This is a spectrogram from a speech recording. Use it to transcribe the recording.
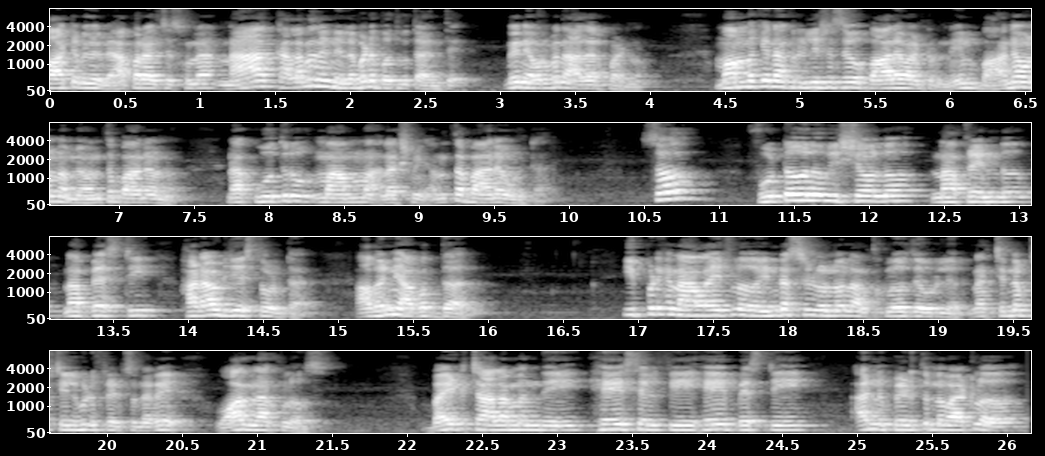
పార్టీ మీద వ్యాపారాలు చేసుకున్నా నా కళ మీద నిలబడి బతుకుతా అంతే. నేను ఎవరి మీద ఆధారపడను. మా అమ్మకి నాకు రిలేషన్స్ ఏవో బాగాలేమంటున్నాను నేను బాగానే ఉన్నాం మేమంతా బాగానే ఉన్నాం. నా కూతురు మా అమ్మ లక్ష్మి అంతా బాగానే ఉంటారు. సో ఫోటోలు విషయంలో నా ఫ్రెండ్ నా బెస్టీ హడావుడి చేస్తూ ఉంటారు. అవన్నీ అబద్ధాలు. ఇప్పటికి నా లైఫ్లో ఇండస్ట్రీలో ఉన్న వాళ్ళు అంత క్లోజ్ ఎవరు లేరు. నాకు చిన్నప్పుడు చెల్లిహుడి ఫ్రెండ్స్ ఉన్నారే వాళ్ళు నా క్లోజ్. బయట చాలామంది హే సెల్ఫీ హే బెస్టీ అని పెడుతున్న వాటిలో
